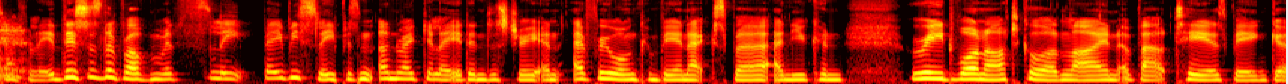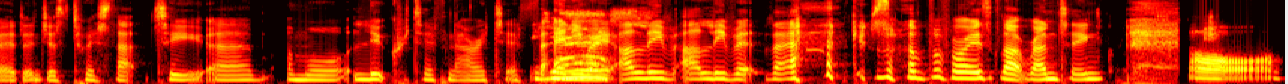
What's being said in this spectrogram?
Definitely. This is the problem with sleep. Baby sleep is an unregulated industry, and everyone can be an expert. And you can read one article online about tears being good and just twist that to um, a more lucrative narrative. But yes. anyway, I'll leave. I'll leave it there because before I start ranting. Oh,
